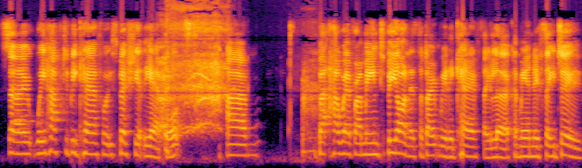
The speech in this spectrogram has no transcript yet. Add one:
so we have to be careful, especially at the airports. Um, but however, I mean, to be honest, I don't really care if they look. I mean, if they do,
